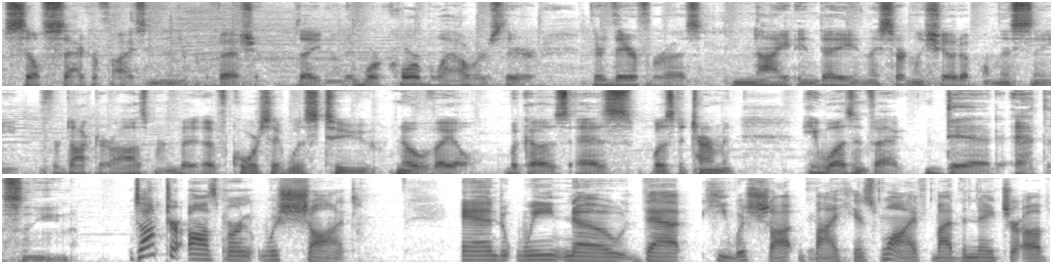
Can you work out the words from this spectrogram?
self-sacrificing in their profession. They you know they work horrible hours. They're they're there for us night and day, and they certainly showed up on this scene for Dr. Osborne. But of course, it was to no avail because, as was determined, he was in fact dead at the scene. Dr. Osborne was shot, and we know that he was shot by his wife by the nature of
